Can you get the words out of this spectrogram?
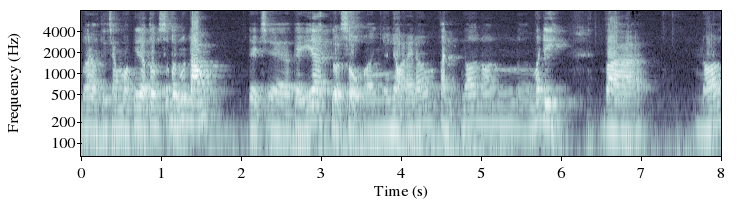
bắt đầu từ trang 1 bây giờ tôi sẽ bấm nút đóng để ờ, cái ờ, cửa sổ ờ, nhỏ nhỏ này nó ẩn nó nó mất đi. Và nó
